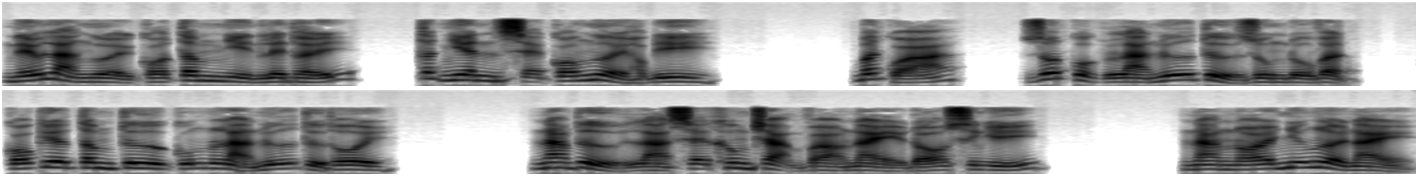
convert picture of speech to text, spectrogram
nếu là người có tâm nhìn lên thấy, tất nhiên sẽ có người học đi. Bất quá, rốt cuộc là nữ tử dùng đồ vật, có kia tâm tư cũng là nữ tử thôi. Nam tử là sẽ không chạm vào này đó sinh ý. Nàng nói những lời này,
